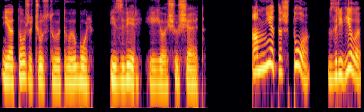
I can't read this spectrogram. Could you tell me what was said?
Я тоже чувствую твою боль, и зверь ее ощущает. А мне-то что? Взревела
